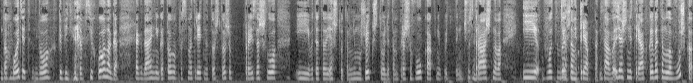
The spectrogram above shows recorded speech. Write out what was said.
доходит до кабинета психолога, когда они готовы посмотреть на то, что же произошло, и вот это я что там, не мужик, что ли, там проживу как-нибудь, да ничего страшного. И вот в я этом... же не тряпка. Да, я же не тряпка. И в этом ловушка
